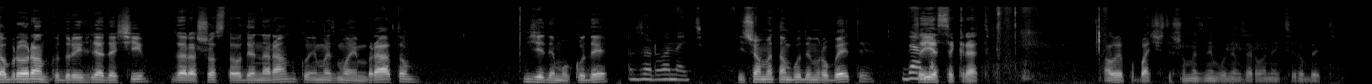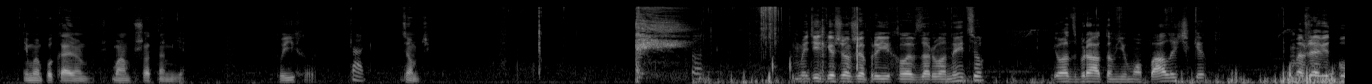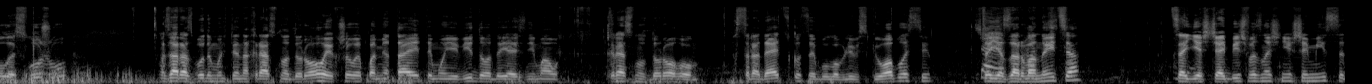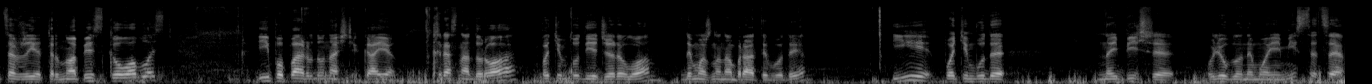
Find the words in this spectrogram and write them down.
Доброго ранку, дорогі глядачі. Зараз 6 година ранку, і ми з моїм братом їдемо куди. Зорванець. І що ми там будемо робити? Де Це ми? є секрет. Але ви побачите, що ми з ним будемо в Зарваниці робити. І ми покажемо вам, що там є. Поїхали? Так. Цьомчик. Ми тільки що вже приїхали в Зарваницю. І от з братом їмо палички. Ми вже відбули службу. Зараз будемо йти на хресну дорогу. Якщо ви пам'ятаєте моє відео, де я знімав хресну дорогу Страдецьку, це було в Львівській області. Це є Зарваниця. Це є ще більш визначніше місце, це вже є Тернопільська область. І попереду нас чекає хресна дорога. Потім тут є джерело, де можна набрати води. І потім буде найбільше улюблене моє місце це Це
